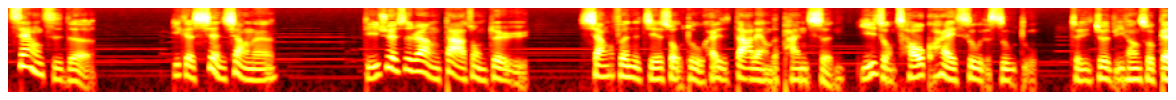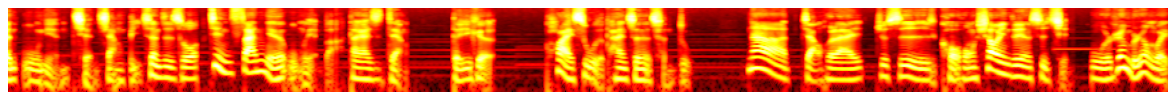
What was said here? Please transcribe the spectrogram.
这样子的一个现象呢。的确是让大众对于香氛的接受度开始大量的攀升，以一种超快速的速度，对，就是比方说跟五年前相比，甚至说近三年、五年吧，大概是这样的一个快速的攀升的程度。那讲回来，就是口红效应这件事情，我认不认为，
